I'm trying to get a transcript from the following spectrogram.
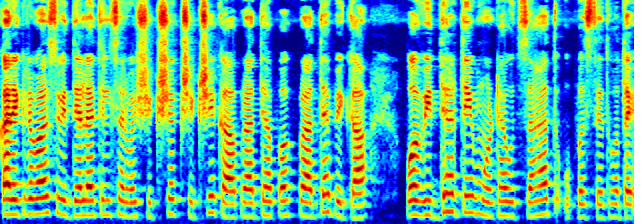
कार्यक्रमास विद्यालयातील सर्व शिक्षक शिक्षिका प्राध्यापक प्राध्यापिका व विद्यार्थी मोठ्या उत्साहात उपस्थित होते.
